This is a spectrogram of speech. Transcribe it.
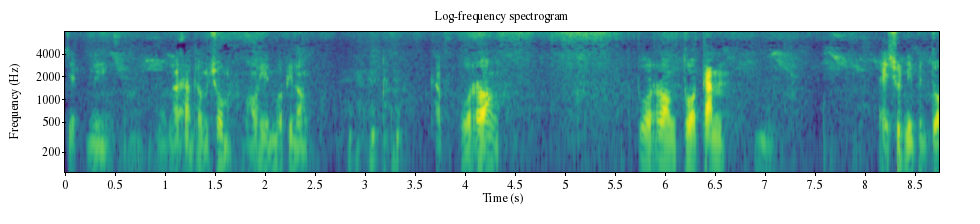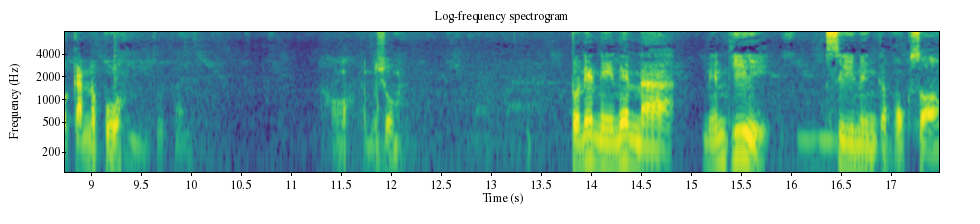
เจ็ดหนึ่งนะครับท่านผู้ชมเอาเห็นบ่พี่น้อง ครับตัวรอง ตัวรองตัวกันไอชุดนี้เป็นตัวกันเนาะปูอืมตัวกันเอท่านผู้ชม ตัวเน้นเน้นนะเน้นที่สี่หนึ่งกับหกสอง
